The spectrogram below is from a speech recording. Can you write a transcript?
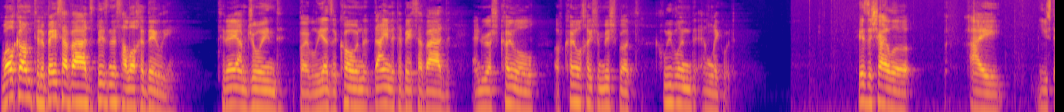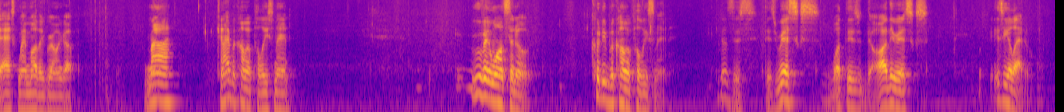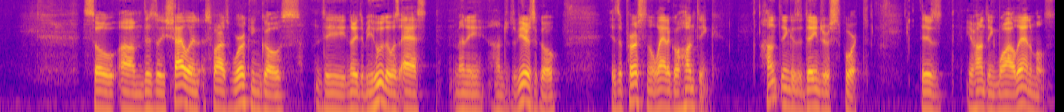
Welcome to the Beis HaVaad's Business Halacha Daily. Today I'm joined by Eliezer Cohen, Dayan at the Beis HaVaad, and Rosh Koilel of Koilel Choshen Mishpat, Cleveland and Lakewood. Here's a shiloh I used to ask my mother growing up. Ma, can I become a policeman? Ruven wants to know, could he become a policeman? Because there's, there's risks. What there's, are the risks? Is he allowed to? So um, there's a shiloh as far as working goes. The Noda B'Yehuda was asked many hundreds of years ago, is a person allowed to go hunting? Hunting is a dangerous sport. There's you're hunting wild animals.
